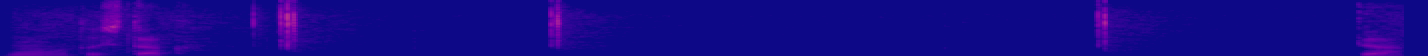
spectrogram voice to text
Ну, ось так. Так.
